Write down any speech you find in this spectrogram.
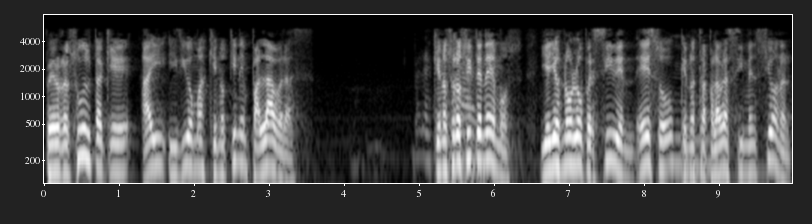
Pero resulta que hay idiomas que no tienen palabras, que nosotros sí tenemos, y ellos no lo perciben, eso que nuestras palabras sí mencionan.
